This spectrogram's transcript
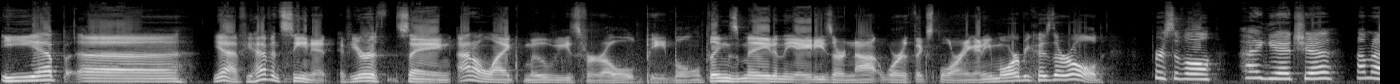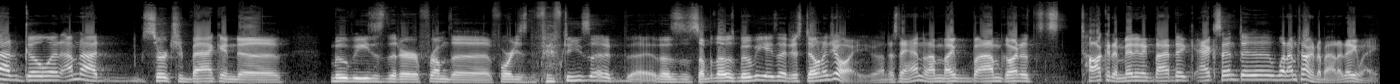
Yep. Uh, yeah. If you haven't seen it, if you're saying I don't like movies for old people, things made in the '80s are not worth exploring anymore because they're old. First of all, I get you. I'm not going. I'm not searching back into movies that are from the 40s and 50s. Uh, those some of those movies I just don't enjoy. You understand? And I'm I'm going to talk in a mid-Atlantic accent uh, when I'm talking about it anyway.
